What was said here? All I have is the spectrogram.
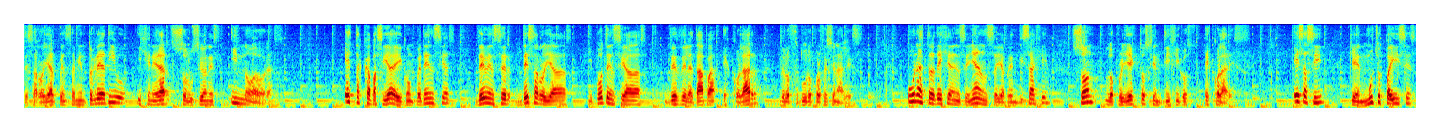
desarrollar pensamiento creativo y generar soluciones innovadoras. Estas capacidades y competencias deben ser desarrolladas y potenciadas desde la etapa escolar de los futuros profesionales. Una estrategia de enseñanza y aprendizaje son los proyectos científicos escolares. Es así que en muchos países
